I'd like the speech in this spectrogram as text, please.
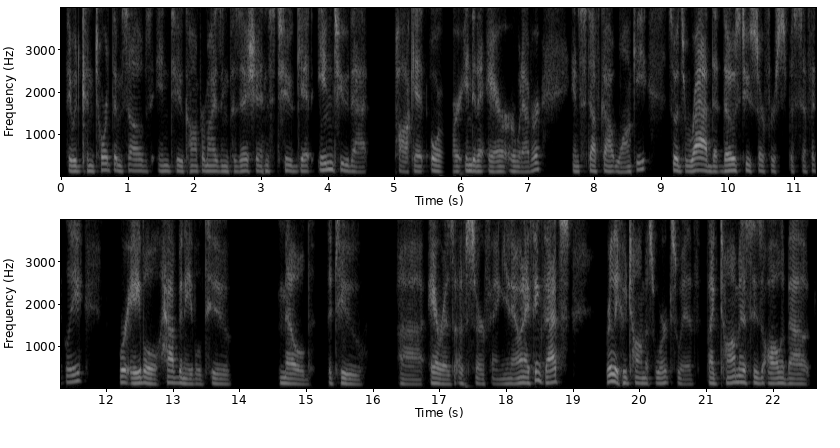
they would contort themselves into compromising positions to get into that pocket or, or into the air or whatever and stuff got wonky so it's rad that those two surfers specifically we're able have been able to meld the two uh, eras of surfing you know? And i think that's really who thomas works with. Like thomas is all about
